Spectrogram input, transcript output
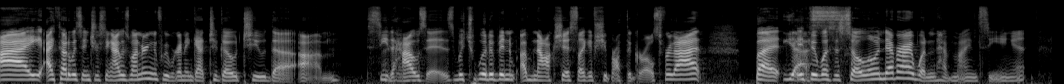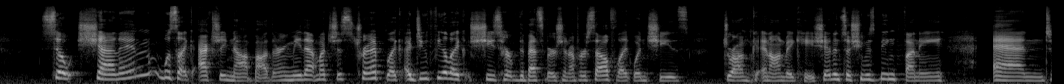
I I thought it was interesting. I was wondering if we were going to get to go to the um see the houses, which would have been obnoxious like if she brought the girls for that. But if it was a solo endeavor, I wouldn't have mind seeing it. So Shannon was like actually not bothering me that much this trip. Like I do feel like she's her the best version of herself, like when she's drunk and on vacation. And so she was being funny and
